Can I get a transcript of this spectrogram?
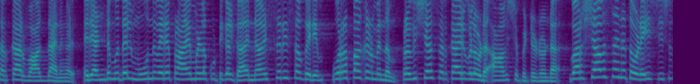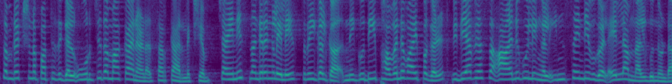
സർക്കാർ വാഗ്ദാനങ്ങൾ. രണ്ട് മുതൽ മൂന്ന് വരെ പ്രായമുള്ള കുട്ടികൾക്ക് നഴ്സറി സൗകര്യം ഉറപ്പാക്കണമെന്നും പ്രവിശ്യ സർക്കാരുകളോട് ആവശ്യപ്പെട്ടിട്ടുണ്ട്. വർഷാവസാനത്തോടെ ശിശു സംരക്ഷണ പദ്ധതികൾ ഊർജിതമാക്കാനാണ് സർക്കാർ ലക്ഷ്യം. ചൈനീസ് നഗരങ്ങളിലെ സ്ത്രീകൾക്ക് നികുതി ഭവന വായ്പകൾ വിദ്യാഭ്യാസ ആനുകൂല്യങ്ങൾ ഇൻസെന്റീവുകൾ എല്ലാം നൽകുന്നുണ്ട്.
